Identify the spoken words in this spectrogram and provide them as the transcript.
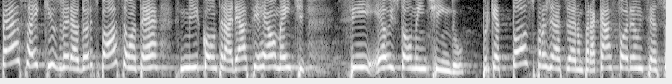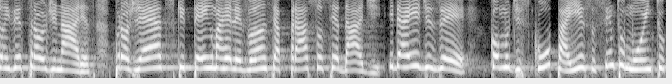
peço aí que os vereadores possam até me contrariar se realmente se eu estou mentindo. Porque todos os projetos que vieram para cá foram em sessões extraordinárias, projetos que têm uma relevância para a sociedade. E daí dizer, como desculpa isso, sinto muito,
